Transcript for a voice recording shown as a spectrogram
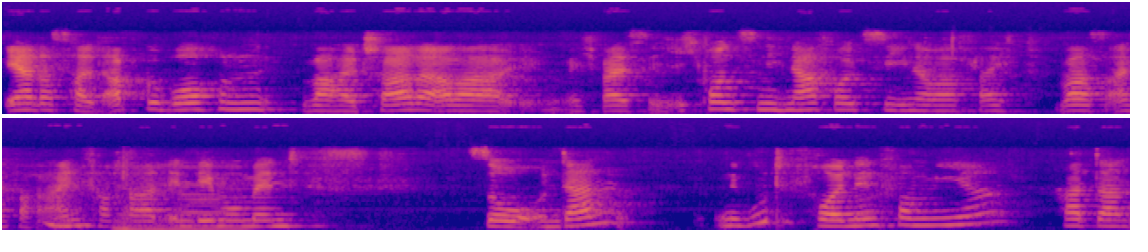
er das halt abgebrochen, war halt schade, aber ich weiß nicht, ich konnte es nicht nachvollziehen, aber vielleicht war es einfach Mhm. einfacher Ja, in ja. dem Moment. So, und dann eine gute Freundin von mir hat dann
